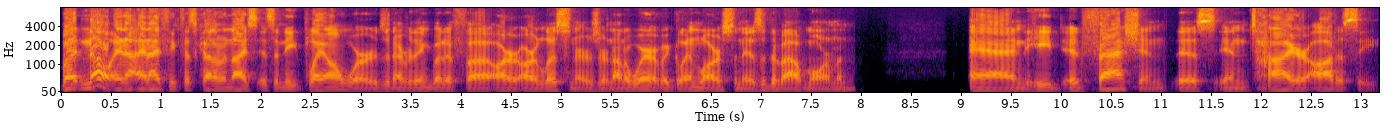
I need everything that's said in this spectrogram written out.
But no, and I, and I think that's kind of a nice. It's a neat play on words and everything. But if uh, our our listeners are not aware of it, Glen Larson is a devout Mormon, and he did fashion this entire Odyssey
